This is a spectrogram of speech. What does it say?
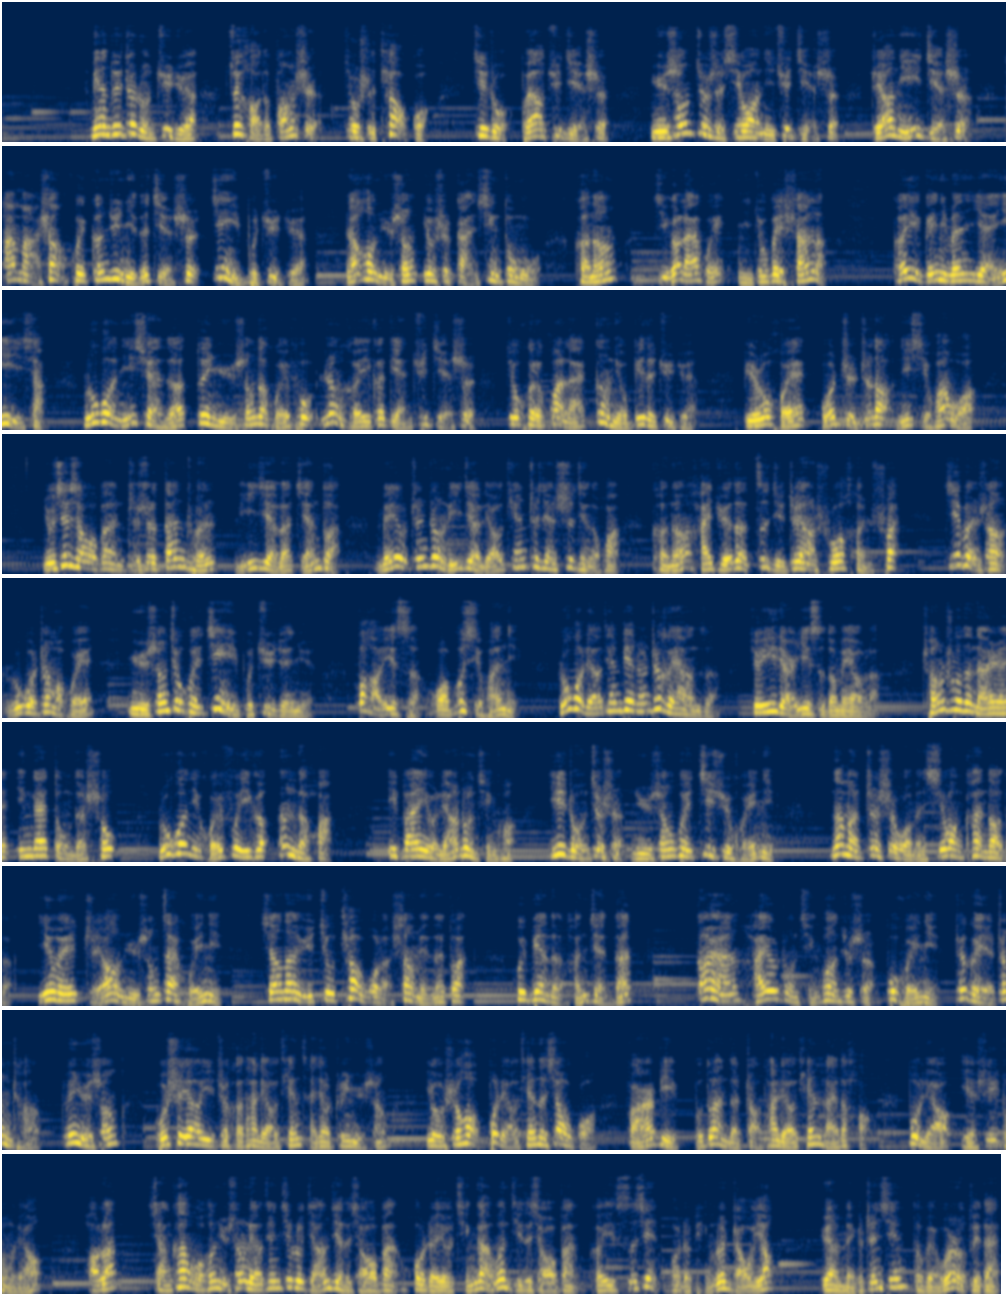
面对这种拒绝，最好的方式就是跳过，记住不要去解释。女生就是希望你去解释，只要你一解释，她马上会根据你的解释进一步拒绝。然后女生又是感性动物，可能几个来回你就被删了。可以给你们演绎一下，如果你选择对女生的回复任何一个点去解释，就会换来更牛逼的拒绝。比如回我只知道你喜欢我。有些小伙伴只是单纯理解了简短，没有真正理解聊天这件事情的话，可能还觉得自己这样说很帅。基本上，如果这么回，女生就会进一步拒绝你。不好意思，我不喜欢你。如果聊天变成这个样子，就一点意思都没有了。成熟的男人应该懂得收。如果你回复一个嗯的话，一般有两种情况，一种就是女生会继续回你，那么这是我们希望看到的，因为只要女生再回你，相当于就跳过了上面那段，会变得很简单。当然，还有种情况就是不回你，这个也正常。追女生不是要一直和她聊天才叫追女生，有时候不聊天的效果反而比不断的找她聊天来得好。不聊也是一种聊。好了，想看我和女生聊天记录讲解的小伙伴，或者有情感问题的小伙伴，可以私信或者评论找我要。愿每个真心都被温柔对待。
